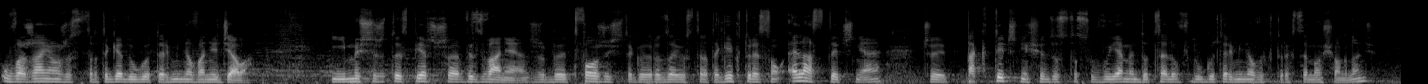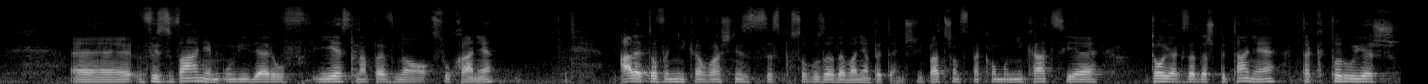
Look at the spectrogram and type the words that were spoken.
uważają, że strategia długoterminowa nie działa. I myślę, że to jest pierwsze wyzwanie, żeby tworzyć tego rodzaju strategie, które są elastycznie, czy taktycznie się dostosowujemy do celów długoterminowych, które chcemy osiągnąć. E, Wyzwaniem u liderów jest na pewno słuchanie, ale to wynika właśnie ze sposobu zadawania pytań. Czyli patrząc na komunikację, to jak zadasz pytanie, tak torujesz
